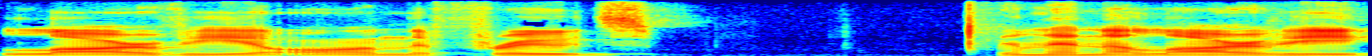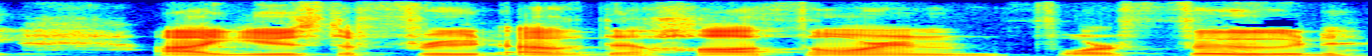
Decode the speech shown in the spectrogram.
larvae on the fruits, and then the larvae uh, use the fruit of the hawthorn for food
